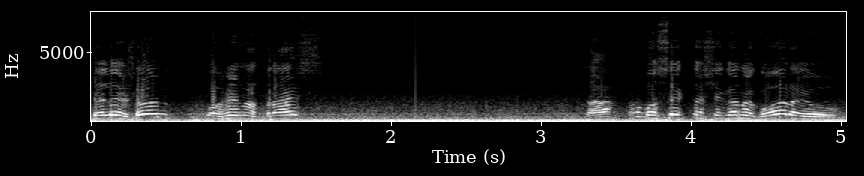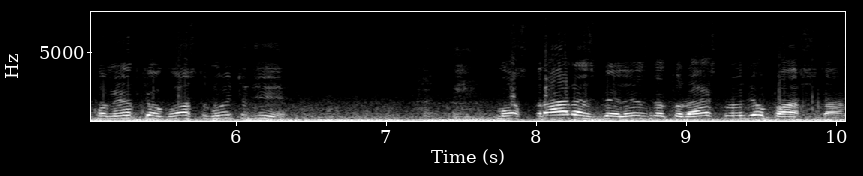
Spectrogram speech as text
pelejando, correndo atrás Tá? Pra você que tá chegando agora, eu comento que eu gosto muito de mostrar as belezas naturais por onde eu passo, tá?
